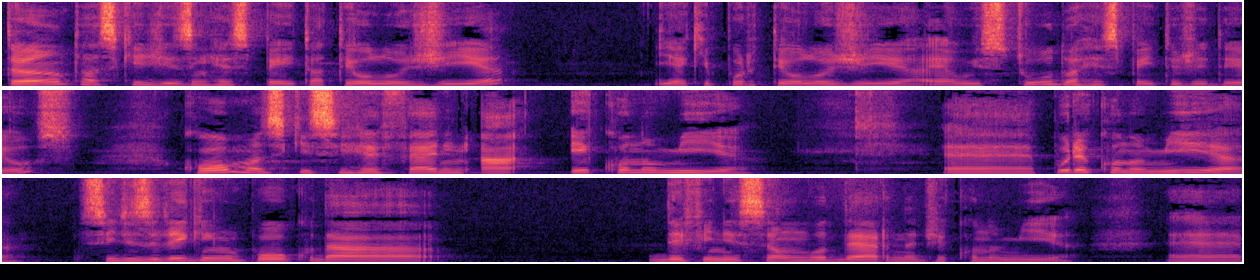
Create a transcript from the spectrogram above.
Tanto as que dizem respeito à teologia, e aqui por teologia é o estudo a respeito de Deus, como as que se referem à economia. É, por economia, se desliguem um pouco da definição moderna de economia. É,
